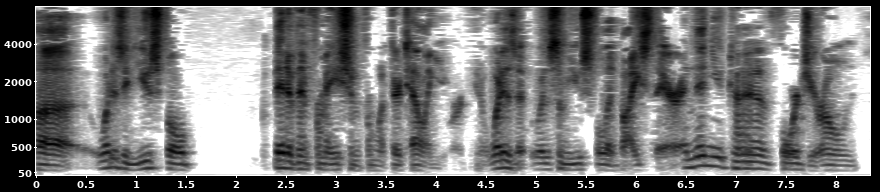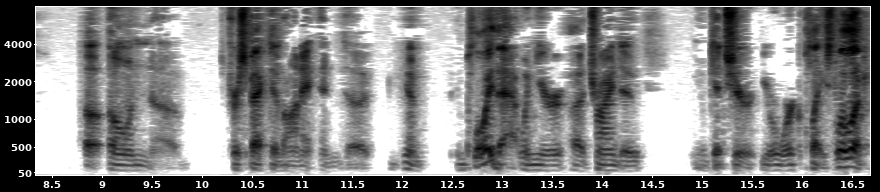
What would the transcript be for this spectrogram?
uh, what is a useful bit of information from what they're telling you, or, you know, what is it, what is some useful advice there? And then you kind of forge your own, uh, own, uh, perspective on it and, uh, you know, employ that when you're, uh, trying to you know, get your, your work placed. Well, look,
